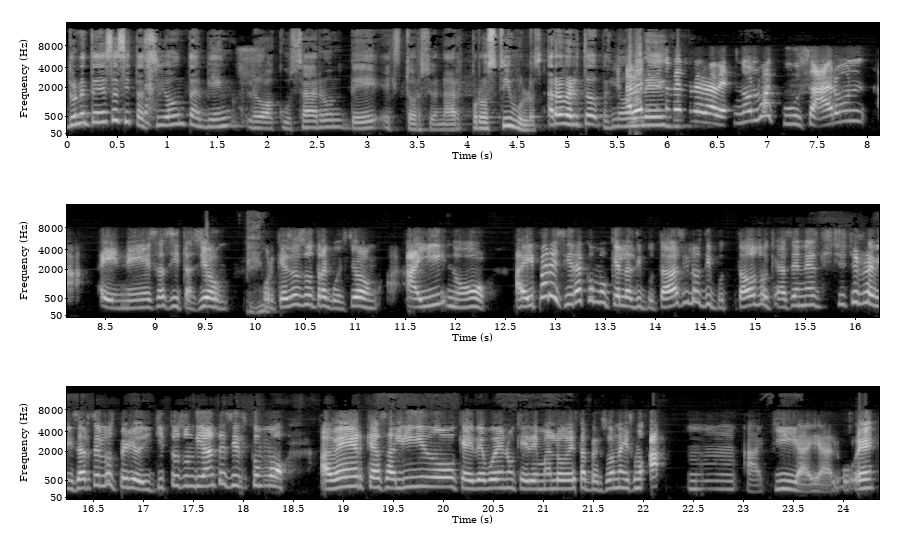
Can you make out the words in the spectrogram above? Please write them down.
durante esa citación también lo acusaron de extorsionar prostíbulos. A Roberto, pues no A ver, le... a ver, a ver, a ver, no lo acusaron en esa citación, Bien. porque eso es otra cuestión. Ahí no, ahí pareciera como que las diputadas y los diputados lo que hacen es revisarse los periodiquitos un día antes y es como, a ver qué ha salido, qué hay de bueno, qué hay de malo de esta persona, y es como, ah, mm, aquí hay algo, ¿eh?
